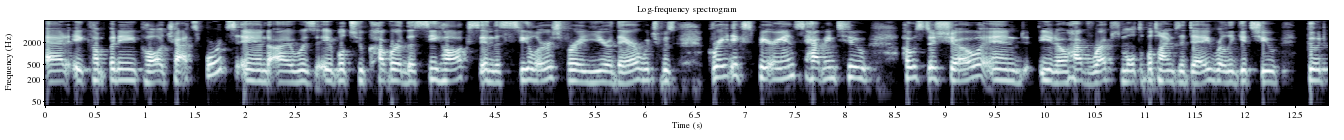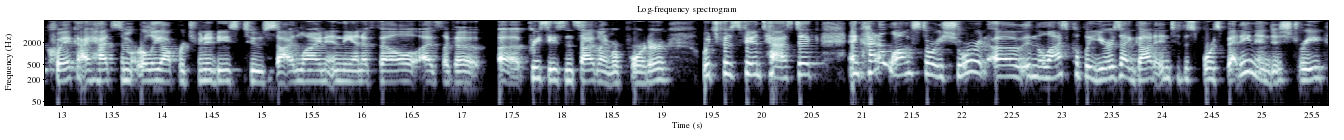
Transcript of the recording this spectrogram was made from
at a company called Chat Sports, and I was able to cover the Seahawks and the Steelers for a year there, which was great experience. Having to host a show and you know have reps multiple times a day really gets you good quick. I had some early opportunities to sideline in the NFL as like a, a preseason sideline reporter, which was fantastic. And kind of long story short, uh, in the last couple of years, I got into the sports betting industry,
